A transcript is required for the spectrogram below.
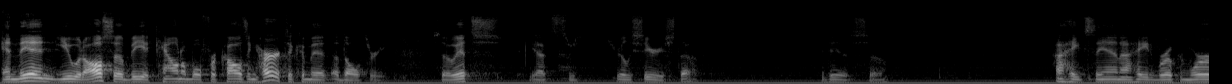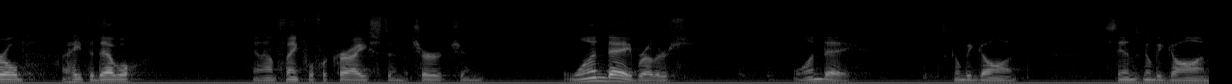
And then you would also be accountable for causing her to commit adultery. So it's, yeah, it's, it's really serious stuff. It is. So I hate sin. I hate a broken world. I hate the devil. And I'm thankful for Christ and the church. And one day, brothers, one day, it's going to be gone. Sin's going to be gone.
